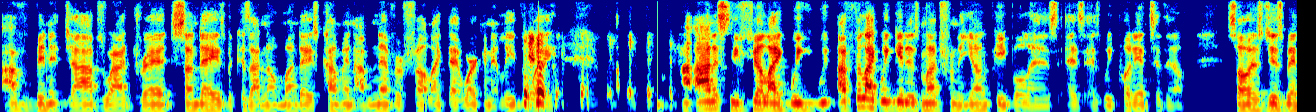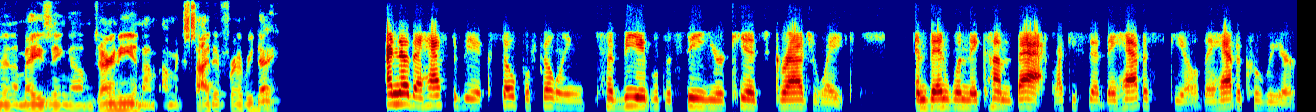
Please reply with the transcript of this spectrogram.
I've been at jobs where I dread Sundays because I know Monday's coming. I've never felt like that working at Lead the Way. I honestly feel like we, we, I feel like we get as much from the young people as as as we put into them. So it's just been an amazing um, journey, and I'm I'm excited for every day. I know that has to be so fulfilling to be able to see your kids graduate, and then when they come back, like you said, they have a skill, they have a career,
